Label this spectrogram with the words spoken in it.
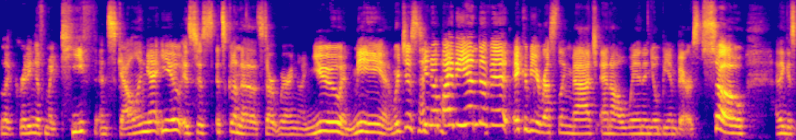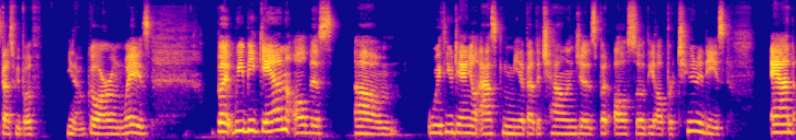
like gritting of my teeth and scowling at you is just it's gonna start wearing on you and me and we're just you know by the end of it it could be a wrestling match and i'll win and you'll be embarrassed. So i think it's best we both you know go our own ways. But we began all this um with you daniel asking me about the challenges but also the opportunities and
